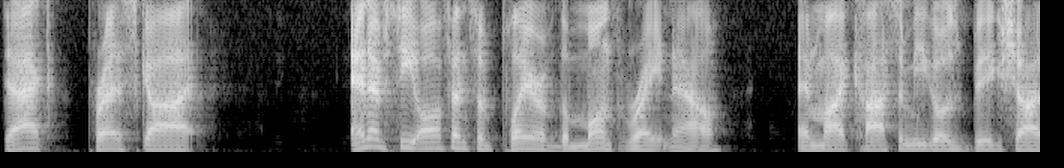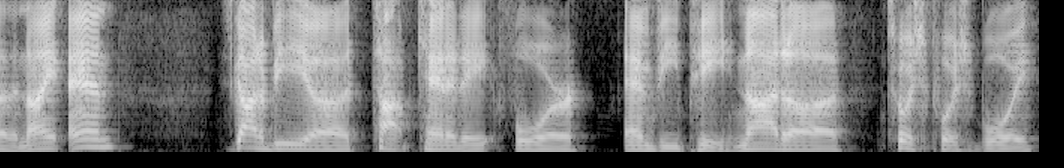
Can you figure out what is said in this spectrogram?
Dak Prescott, NFC Offensive Player of the Month right now, and my Casamigos big shot of the night. And he's got to be a top candidate for MVP, not a tush push boy,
